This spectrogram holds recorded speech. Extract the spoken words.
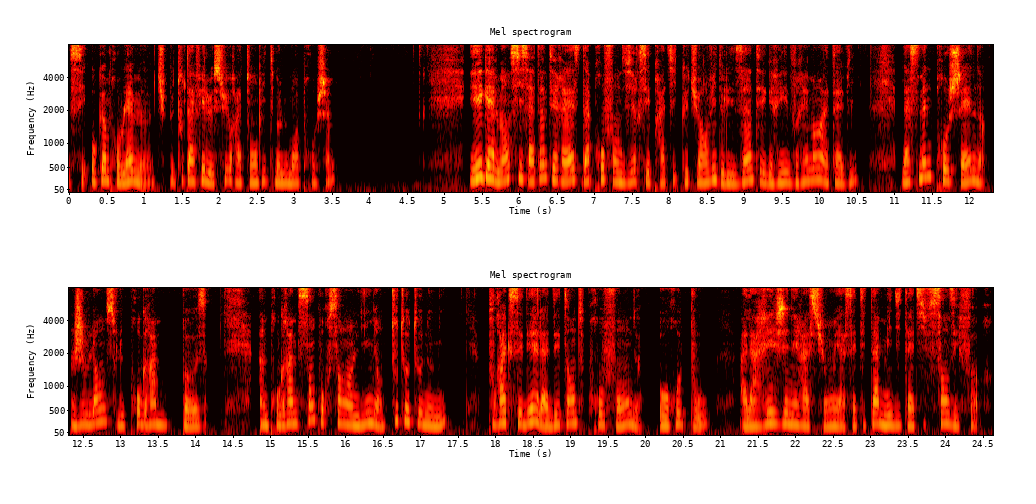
c'est aucun problème, tu peux tout à fait le suivre à ton rythme le mois prochain. Et également, si ça t'intéresse d'approfondir ces pratiques, que tu as envie de les intégrer vraiment à ta vie, la semaine prochaine, je lance le programme Pause, un programme 100% en ligne en toute autonomie pour accéder à la détente profonde, au repos, à la régénération et à cet état méditatif sans effort,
